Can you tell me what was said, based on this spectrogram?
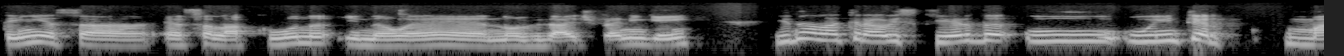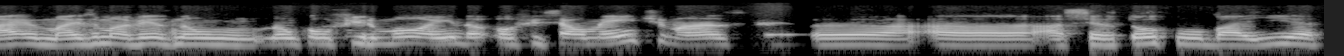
tem essa, essa lacuna e não é novidade para ninguém. E na lateral esquerda, o, o Inter, mais, mais uma vez, não, não confirmou ainda oficialmente, mas uh, uh, acertou com o Bahia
